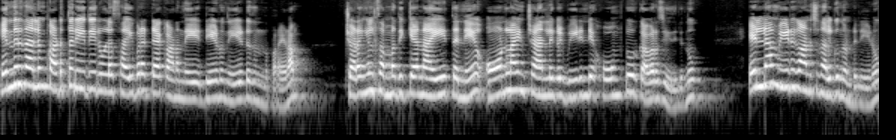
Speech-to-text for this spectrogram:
എന്നിരുന്നാലും കടുത്ത രീതിയിലുള്ള സൈബർ അറ്റാക്കാണ് രേണു നേരിടുന്നതെന്ന് പറയണം. ചടങ്ങിൽ സംബന്ധിക്കാനായി തന്നെ ഓൺലൈൻ ചാനലുകൾ വീടിന്റെ ഹോം ടൂർ കവർ ചെയ്തിരുന്നു. എല്ലാം വീട് കാണിച്ചു നൽകുന്നുണ്ട് രേണു.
